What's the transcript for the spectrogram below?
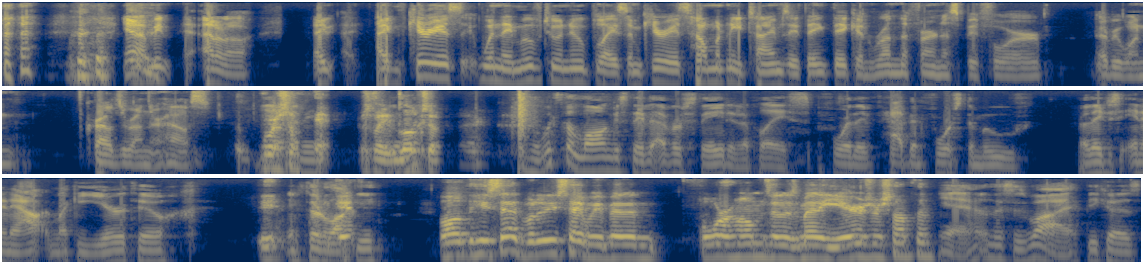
yeah, I mean, I don't know. I, I- I'm curious when they move to a new place. I'm curious how many times they think they can run the furnace before everyone crowds around their house. Or I something. mean- somebody looks over there. I mean, what's the longest they've ever stayed at a place before they've have been forced to move? Are they just in and out in like a year or two, if they're lucky? Well, he said, what did he say? We've been in four homes in as many years or something? Yeah, and this is why because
